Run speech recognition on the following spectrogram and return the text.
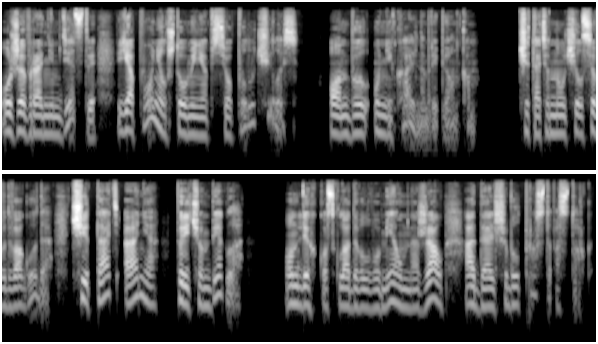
Уже в раннем детстве я понял, что у меня все получилось. Он был уникальным ребенком. Читать он научился в два года. Читать Аня, причем бегло. Он легко складывал в уме, умножал, а дальше был просто восторг.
